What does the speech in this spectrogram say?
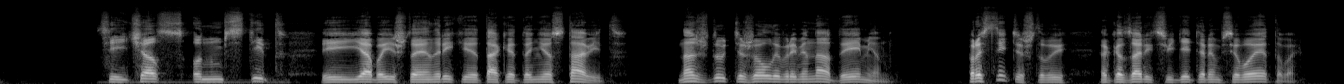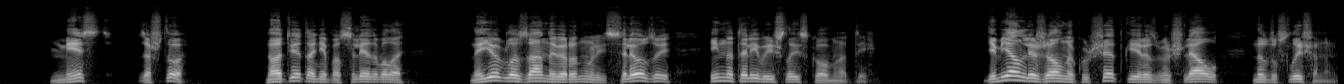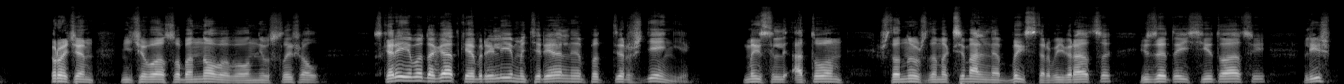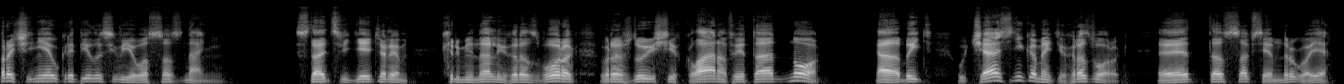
«Сейчас он мстит, и я боюсь, что Энрике так это не оставит. Нас ждут тяжелые времена, Дэмиан. Простите, что вы оказались свидетелем всего этого». Месть? За что? Но ответа не последовало. На ее глаза навернулись слезы, и Натали вышла из комнаты. Демьян лежал на кушетке и размышлял над услышанным. Впрочем, ничего особо нового он не услышал. Скорее, его догадки обрели материальное подтверждение. Мысль о том, что нужно максимально быстро выбираться из этой ситуации, лишь прочнее укрепилась в его сознании. Стать свидетелем криминальных разборок враждующих кланов — это одно, А быть участником этих разборок — это совсем другое.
